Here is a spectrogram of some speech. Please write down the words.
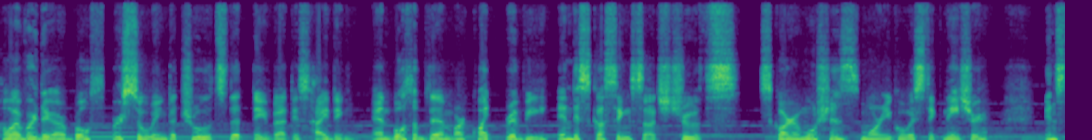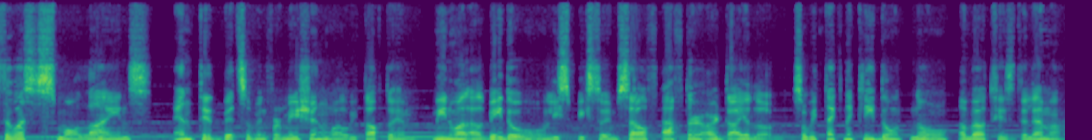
However, they are both pursuing the truths that Teyvat is hiding, and both of them are quite privy in discussing such truths. Scaramouche's more egoistic nature insta us small lines and tidbits of information while we talk to him. Meanwhile, Albedo only speaks to himself after our dialogue, so we technically don't know about his dilemma.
